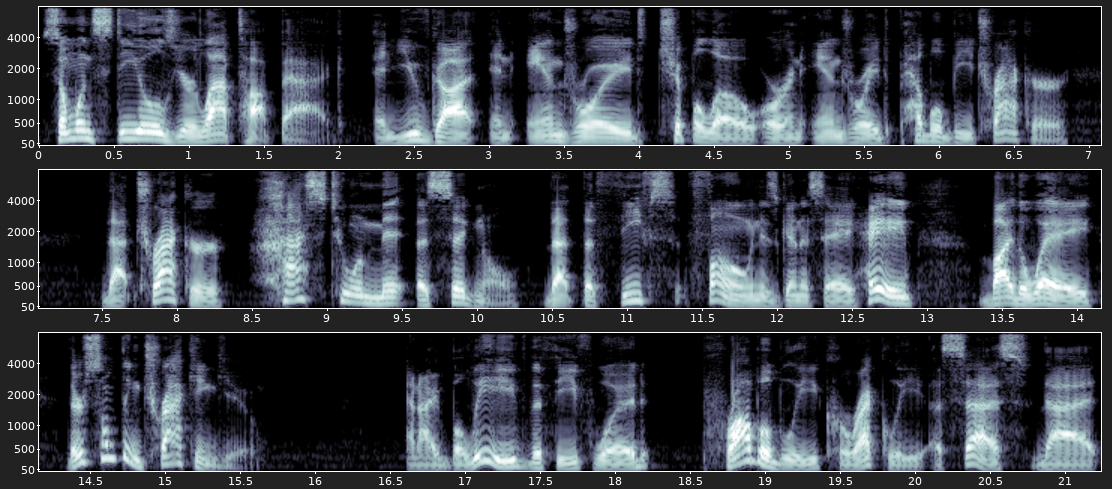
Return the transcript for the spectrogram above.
Someone steals your laptop bag and you've got an Android Chipolo or an Android Pebblebee tracker. That tracker has to emit a signal that the thief's phone is going to say, hey, by the way, there's something tracking you. And I believe the thief would probably correctly assess that,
